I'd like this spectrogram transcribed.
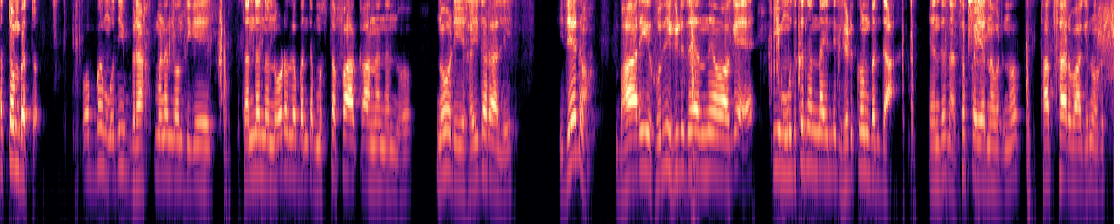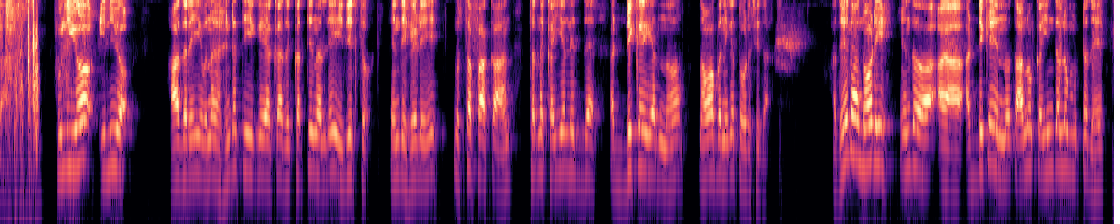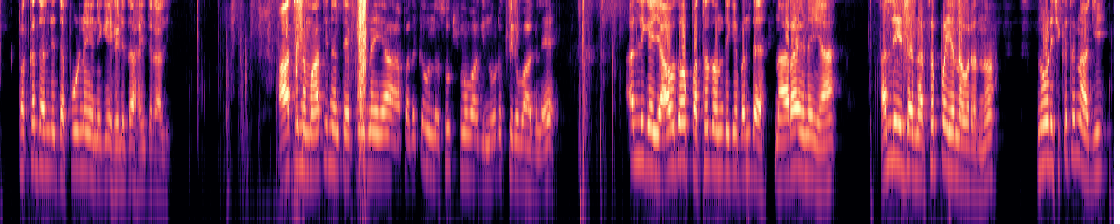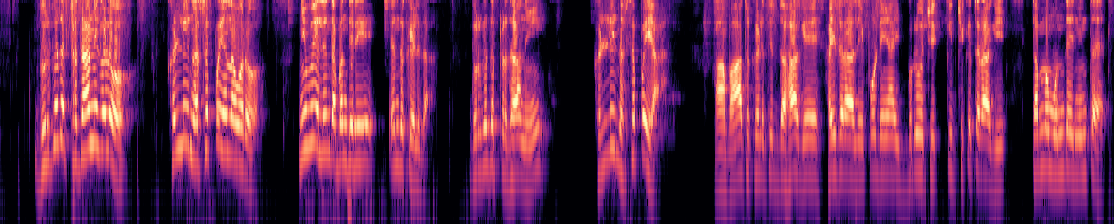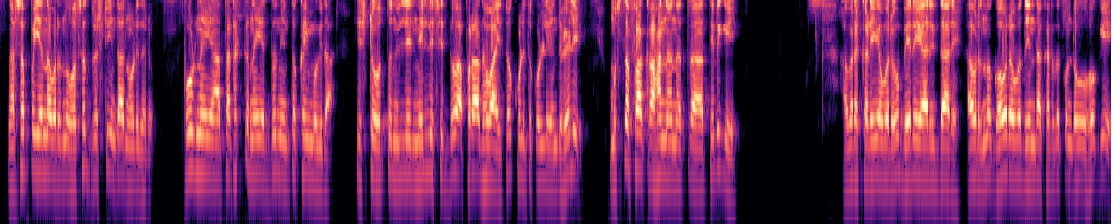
ಹತ್ತೊಂಬತ್ತು. ಒಬ್ಬ ಮುದಿ ಬ್ರಾಹ್ಮಣನೊಂದಿಗೆ ತನ್ನನ್ನು ನೋಡಲು ಬಂದ ಮುಸ್ತಫಾ ಖಾನನನ್ನು ನೋಡಿ ಹೈದರಾಲಿ, ಇದೇನು? ಭಾರಿ ಹುಲಿ ಹಿಡಿದ ಹಾಗೆ ಈ ಮುದುಕನನ್ನು ಇಲ್ಲಿಗೆ ಹಿಡ್ಕೊಂಡು ಬಂದ? ಎಂದು ನರಸಪ್ಪಯ್ಯನವರನ್ನು ತಾತ್ಸಾರವಾಗಿ ನೋಡುತ್ತಾರೆ. ಹುಲಿಯೋ, ಇಲಿಯೋ, ಆದರೆ ಇವನ ಹೆಂಡತಿಗೆ ಕತ್ತಿನಲ್ಲಿ ಇದಿತ್ತು ಎಂದು ಹೇಳಿ ಮುಸ್ತಫಾ ಖಾನ್ ತನ್ನ ಕೈಯಲ್ಲಿದ್ದ ಅಡ್ಡಿಕೆಯನ್ನು ನವಾಬನಿಗೆ ತೋರಿಸಿದ. ಅದೇನೋ ನೋಡಿ ಎಂದು ಅಡ್ಡಿಕೆಯನ್ನು ತಾನು ಕೈಯಿಂದಲೂ ಮುಟ್ಟದೆ ಪಕ್ಕದಲ್ಲಿದ್ದ ಪೂರ್ಣಯ್ಯನಿಗೆ ಹೇಳಿದ ಹೈದರಾಲಿ. ಆತನ ಮಾತಿನಂತೆ ಪೂರ್ಣಯ್ಯ ಆ ಪದಕವನ್ನು ಸೂಕ್ಷ್ಮವಾಗಿ ನೋಡುತ್ತಿರುವಾಗಲೇ ಅಲ್ಲಿಗೆ ಯಾವುದೋ ಪಥದೊಂದಿಗೆ ಬಂದ ನಾರಾಯಣಯ್ಯ, ಅಲ್ಲಿ ಇದ್ದ ನರಸಪ್ಪಯ್ಯನವರನ್ನು ನೋಡಿ ಚಿಕ್ಕತನಾಗಿ, ದುರ್ಗದ ಪ್ರಧಾನಿಗಳು, ಕಳ್ಳಿ ನರಸಪ್ಪಯ್ಯನವರು, ನೀವು ಎಲ್ಲಿಂದ ಬಂದಿರಿ? ಎಂದು ಕೇಳಿದ. ದುರ್ಗದ ಪ್ರಧಾನಿ ಕಳ್ಳಿ ನರಸಪ್ಪಯ್ಯ. ಆ ಮಾತು ಕೇಳುತ್ತಿದ್ದ ಹಾಗೆ ಹೈದರಾಲಿ ಪೂರ್ಣಯ್ಯ ಇಬ್ಬರೂ ಚಿಕ್ಕಿ ಚಿಕಿತರಾಗಿ ತಮ್ಮ ಮುಂದೆ ನಿಂತ ನರಸಪ್ಪಯ್ಯನವರನ್ನು ಹೊಸ ದೃಷ್ಟಿಯಿಂದ ನೋಡಿದರು. ಪೂರ್ಣಯ್ಯ ತಟಕ್ಕನೆ ಎದ್ದು ನಿಂತು ಕೈ ಮುಗಿದ. ಇಷ್ಟು ಹೊತ್ತು ನಿಲ್ಲಿ ನಿಲ್ಲಿಸಿದ್ದು ಅಪರಾಧವಾಯಿತು, ಕುಳಿತುಕೊಳ್ಳಿ ಎಂದು ಹೇಳಿ ಮುಸ್ತಫಾ ಖಾನನ ಹತ್ರ ತಿರುಗಿ, ಅವರ ಕಡೆಯವರು ಬೇರೆ ಯಾರಿದ್ದಾರೆ? ಅವರನ್ನು ಗೌರವದಿಂದ ಕರೆದುಕೊಂಡು ಹೋಗಿ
